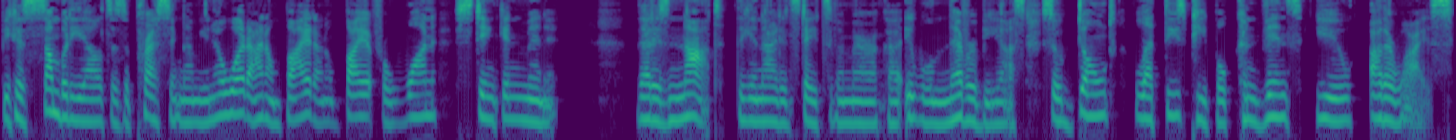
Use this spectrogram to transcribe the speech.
because somebody else is oppressing them. You know what? I don't buy it. I don't buy it for one stinking minute. That is not the United States of America. It will never be us. So don't let these people convince you otherwise.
